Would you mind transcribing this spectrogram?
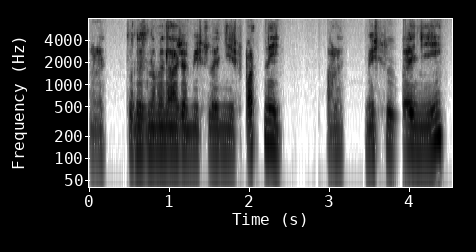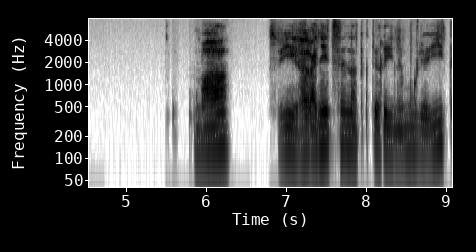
Ale to neznamená, že myšlení je špatný, ale myšlení má svý hranice, nad který nemůže jít.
